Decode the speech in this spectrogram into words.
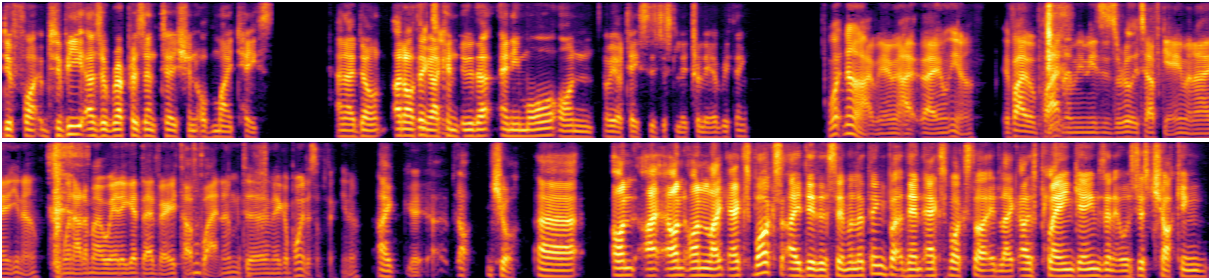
define to be as a representation of my taste. And i don't i don't think i can do that anymore on oh your taste is just literally everything. What? No i mean i, I you know if i have a platinum it means it's a really tough game and i you know went out of my way to get that very tough platinum to make a point of something you know i uh, uh sure uh on I, on on like Xbox, I did a similar thing, but then Xbox started like I was playing games and it was just chucking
